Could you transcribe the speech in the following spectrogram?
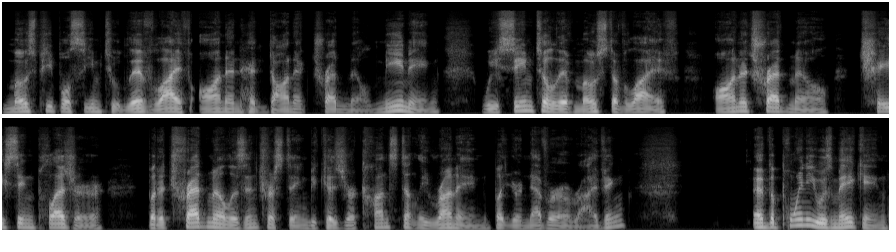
most people seem to live life on an hedonic treadmill, meaning we seem to live most of life on a treadmill chasing pleasure. But a treadmill is interesting because you're constantly running, but you're never arriving. And the point he was making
